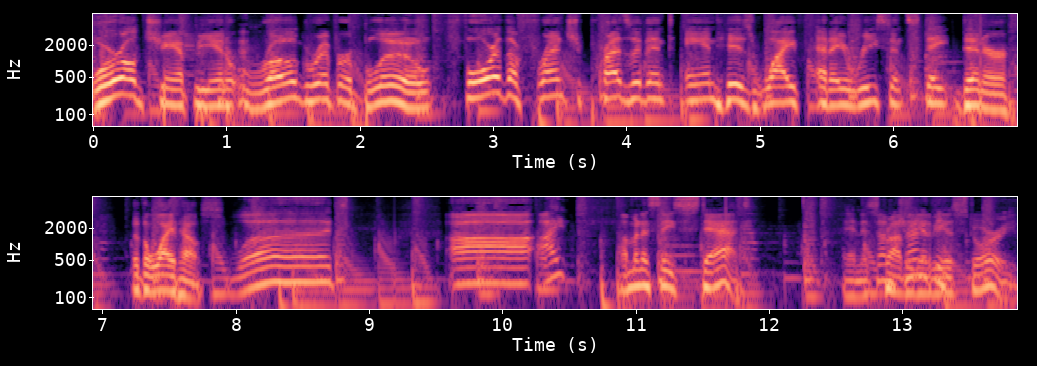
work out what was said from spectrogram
world champion Rogue River Blue for the French president and his wife at a recent state dinner at the White House? What? Uh, I. I'm going to say stat. And it's So probably going to to be a story.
